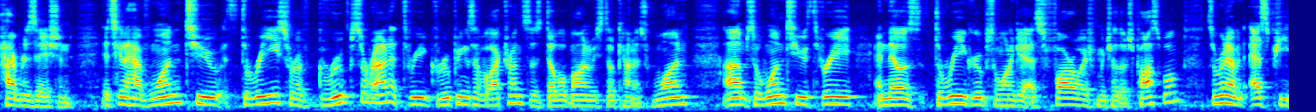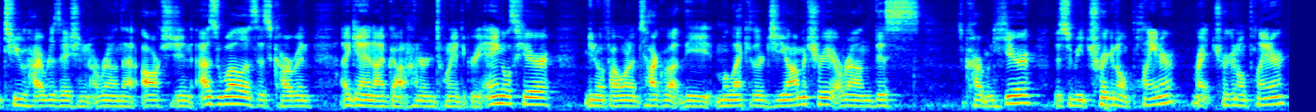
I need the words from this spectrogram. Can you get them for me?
hybridization. It's going to have one, two, three sort of groups around it, three groupings of electrons. This double bond we still count as one. Um, so one, two, three, and those three groups want to get as far away from each other as possible. So we're going to have an sp2 hybridization around that oxygen as well as this carbon. Again, I've got 120 degree angles here. You know, if I want to talk about the molecular geometry around this carbon here, this would be trigonal planar, right? Trigonal planar,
